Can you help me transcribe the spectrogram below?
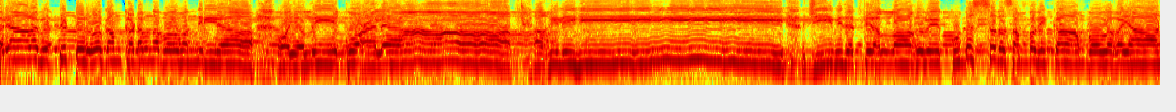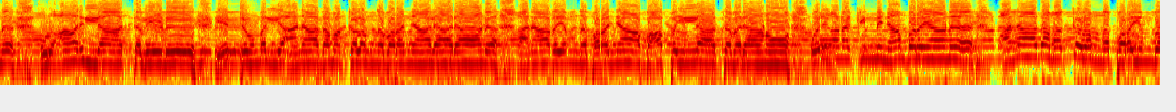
ഒരാളെ വിട്ടിട്ട് രോഗം കടന്നു പോകുന്നില്ല. ജീവിതത്തിൽ അള്ളാഹുവെ കുടിസത സംഭവിക്കാൻ പോവുകയാണ്. ഖുർആനില്ലാത്ത വീട്. ഏറ്റവും വലിയ അനാഥ മക്കളെന്ന് പറഞ്ഞാൽ ആരാണ് അനാഥ എന്ന് പറഞ്ഞാ ബാപ്പയില്ലാത്തവരാണോ ഒരു കണക്കിന് ഞാൻ പറയാണ് അനാഥ മക്കളെന്ന് പറയുമ്പോ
